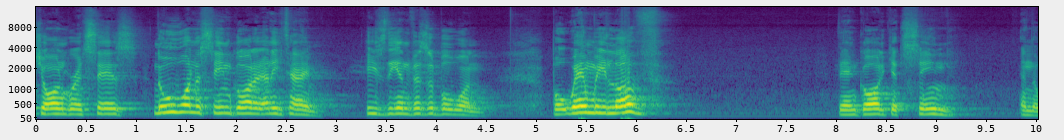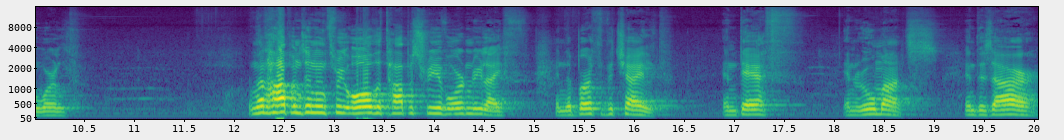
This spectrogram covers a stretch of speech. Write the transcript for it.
John where it says, No one has seen God at any time. He's the invisible one. But when we love, then God gets seen in the world. And that happens in and through all the tapestry of ordinary life in the birth of a child, in death, in romance, in desire,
